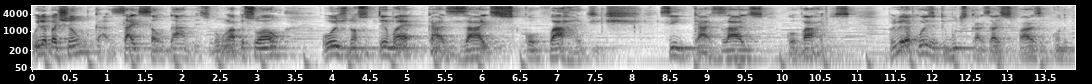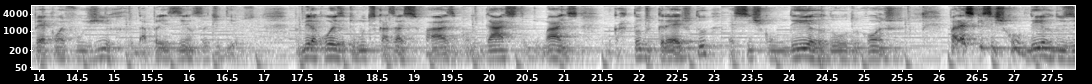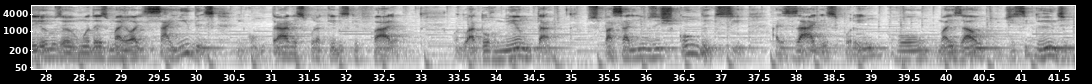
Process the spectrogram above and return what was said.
William Paixão, casais saudáveis. Vamos lá, pessoal. Hoje nosso tema é casais covardes. Sim, casais covardes. A primeira coisa que muitos casais fazem quando pecam é fugir da presença de Deus. A primeira coisa que muitos casais fazem quando gastam demais no cartão de crédito é se esconder do outro cônjuge. Parece que se esconder dos erros é uma das maiores saídas encontradas por aqueles que falham. Quando a tormenta, os passarinhos escondem-se, as águias, porém, voam mais alto, disse Gandhi.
